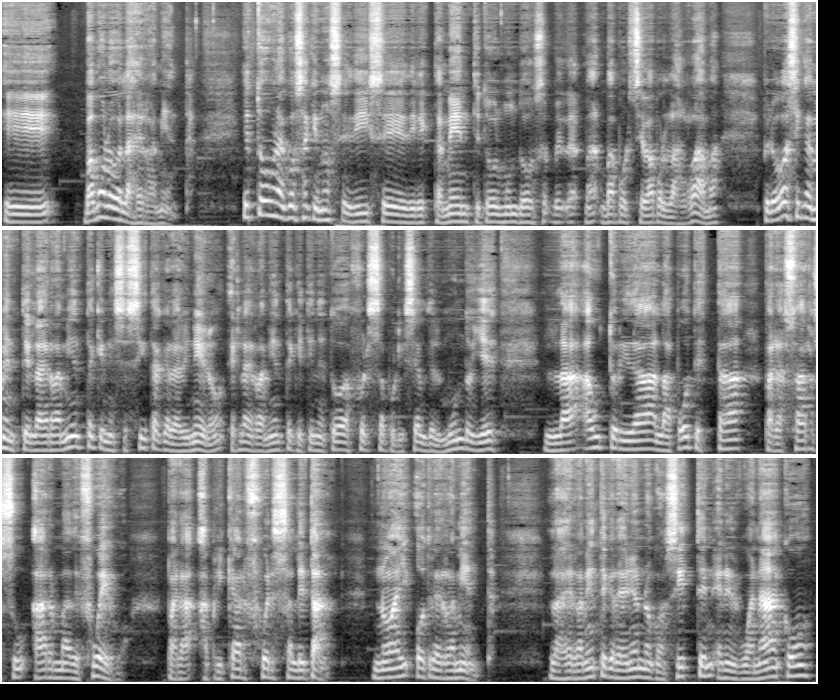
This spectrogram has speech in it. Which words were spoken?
Eh, vámonos a las herramientas. Esto es una cosa que no se dice directamente, todo el mundo va por, se va por las ramas, pero básicamente la herramienta que necesita Carabinero es la herramienta que tiene toda fuerza policial del mundo y es la autoridad, la potestad para usar su arma de fuego, para aplicar fuerza letal. No hay otra herramienta. Las herramientas de Carabinero no consisten en el guanaco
